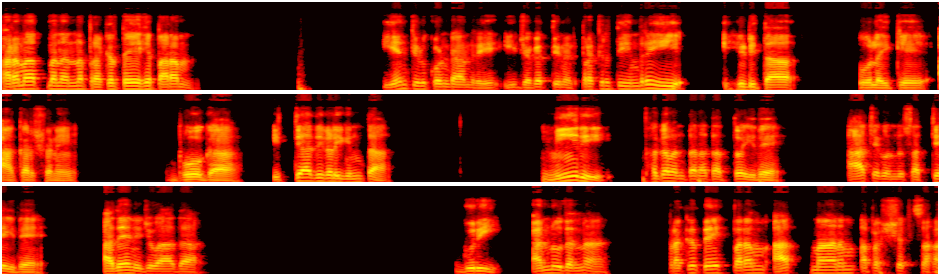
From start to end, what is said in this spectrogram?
ಪರಮಾತ್ಮನನ್ನ ಪ್ರಕೃತೇ ಪರಂ ಏನ್ ತಿಳ್ಕೊಂಡ ಅಂದ್ರೆ ಈ ಜಗತ್ತಿನ ಪ್ರಕೃತಿ ಅಂದ್ರೆ ಈ ಹಿಡಿತ, ಓಲೈಕೆ, ಆಕರ್ಷಣೆ, ಭೋಗ ಇತ್ಯಾದಿಗಳಿಗಿಂತ ಮೀರಿ ಭಗವಂತನ ತತ್ವ ಇದೆ, ಆಚೆಗೊಂದು ಸತ್ಯ ಇದೆ, ಅದೇ ನಿಜವಾದ ಗುರಿ ಅನ್ನುವುದನ್ನ ಪ್ರಕೃತೆ ಪರಂ ಆತ್ಮಾನಂ ಅಪಶ್ಯತ್ ಸಹ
